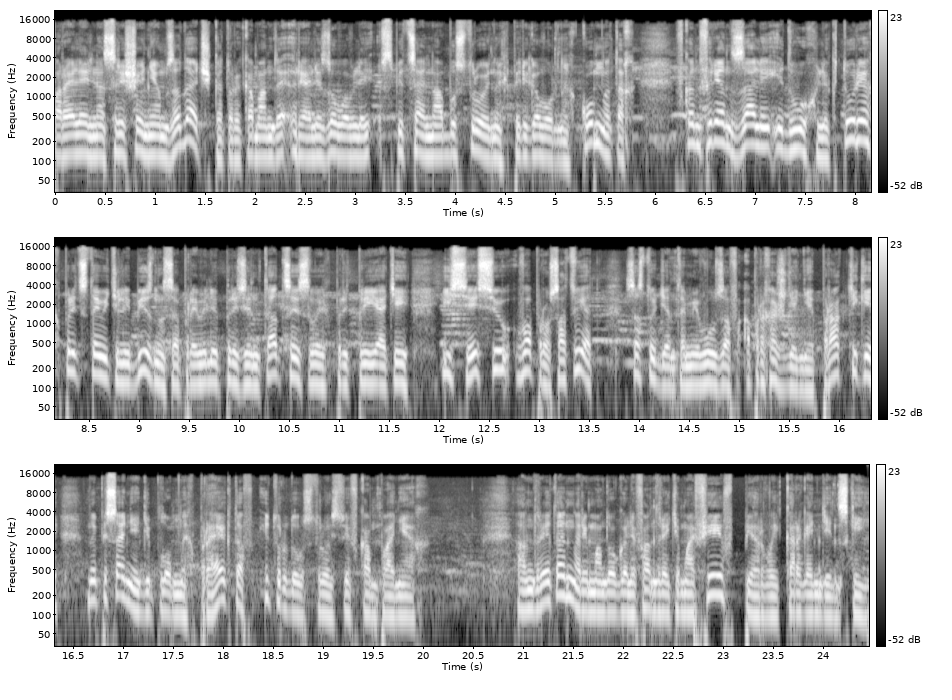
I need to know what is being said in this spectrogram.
Параллельно с решением задач, которые команды реализовывали в специально обустроенных переговорных комнатах, в конференц-зале и двух лекториях представители бизнеса провели презентации своих предприятий и сессию «Вопрос-ответ» со студентами вузов о прохождении практики, написании дипломных проектов и трудоустройстве в компаниях. Андрей Тен, Нариман Доголев, Андрей Тимофеев, Первый Карагандинский.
